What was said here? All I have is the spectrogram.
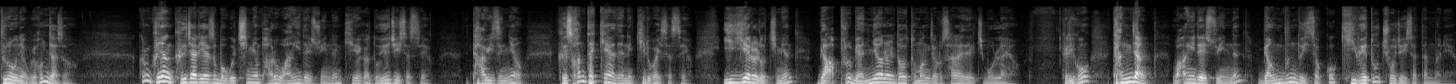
들어오냐고요, 혼자서. 그럼 그냥 그 자리에서 목을 치면 바로 왕이 될 수 있는 기회가 놓여져 있었어요. 다윗은요, 그 선택해야 되는 기로가 있었어요. 이 기회를 놓치면 몇, 앞으로 몇 년을 더 도망자로 살아야 될지 몰라요. 그리고 당장 왕이 될 수 있는 명분도 있었고 기회도 주어져 있었단 말이에요.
